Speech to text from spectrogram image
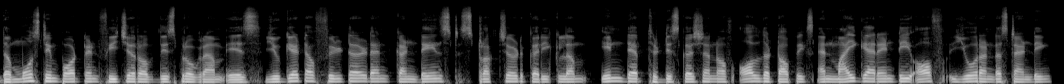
the most important feature of this program is you get a filtered and condensed structured curriculum, in-depth discussion of all the topics and my guarantee of your understanding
